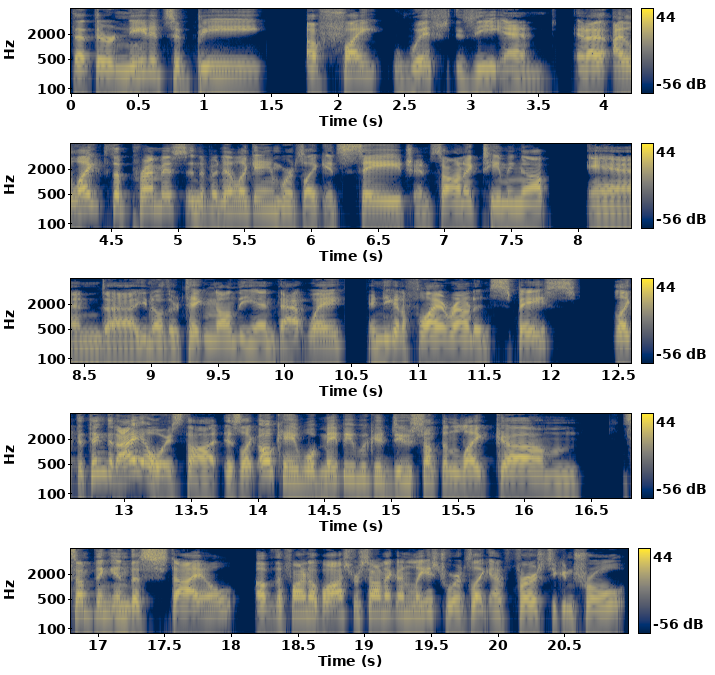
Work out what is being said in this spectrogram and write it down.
that there needed to be a fight with the end. And I, I liked the premise in the vanilla game where it's like, it's Sage and Sonic teaming up, and, uh, you know, they're taking on the end that way, and you got to fly around in space. Like, the thing that I always thought is like, okay, well, maybe we could do something like, um, something in the style of the final boss for Sonic Unleashed, where it's like at first you control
